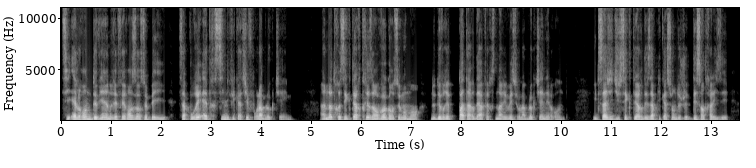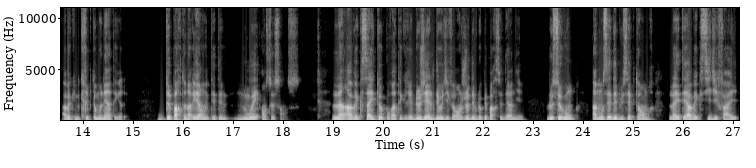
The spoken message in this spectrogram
Si Elrond devient une référence dans ce pays, ça pourrait être significatif pour la blockchain. Un autre secteur très en vogue en ce moment ne devrait pas tarder à faire son arrivée sur la blockchain Elrond. Il s'agit du secteur des applications de jeux décentralisés avec une crypto-monnaie intégrée. Deux partenariats ont été noués en ce sens. L'un avec Saito pour intégrer l'EGLD aux différents jeux développés par ce dernier. Le second, annoncé début septembre, l'a été avec CGFI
